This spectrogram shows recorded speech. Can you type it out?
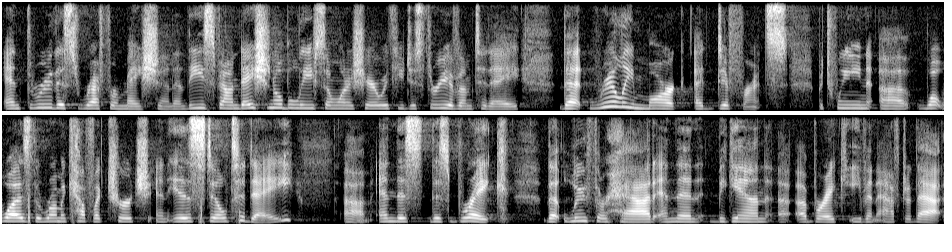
and through this Reformation. And these foundational beliefs, I want to share with you just three of them today that really mark a difference between uh, what was the Roman Catholic Church and is still today um, and this, this break that Luther had, and then began a, a break even after that.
